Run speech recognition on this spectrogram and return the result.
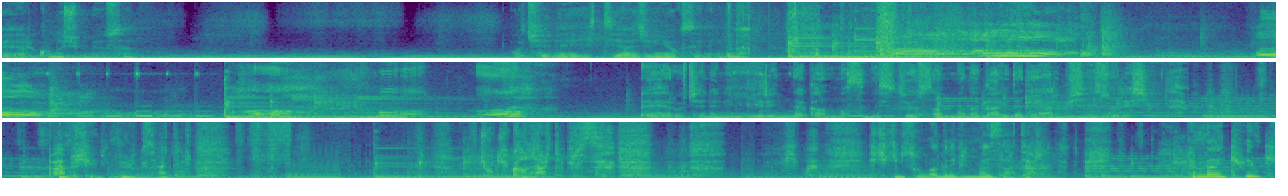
Eğer konuşmuyorsan... O çeneye ihtiyacın yok senin değil mi? Eğer o çenenin yerinde kalmasını istiyorsan bana kayda değer bir şey söyle şimdi. Ben bir şey bilmiyorum zaten. Çok yukarılarda birisi. Hiç kimse onun adını bilmez zaten. Hem ben kimim ki?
